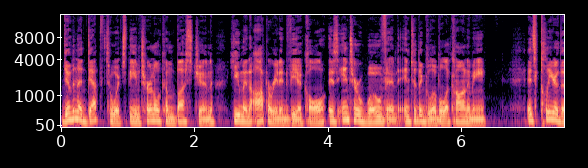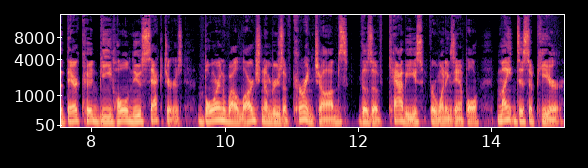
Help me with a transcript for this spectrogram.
given the depth to which the internal combustion, human operated vehicle is interwoven into the global economy. It's clear that there could be whole new sectors born while large numbers of current jobs, those of cabbies, for one example, might disappear.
